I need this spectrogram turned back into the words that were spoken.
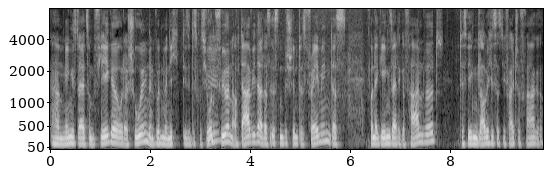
Ähm, ging es da jetzt um Pflege oder Schulen, dann würden wir nicht diese Diskussion mhm. führen. Auch da wieder, das ist ein bestimmtes Framing, das von der Gegenseite gefahren wird. Deswegen glaube ich, ist das die falsche Frage.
